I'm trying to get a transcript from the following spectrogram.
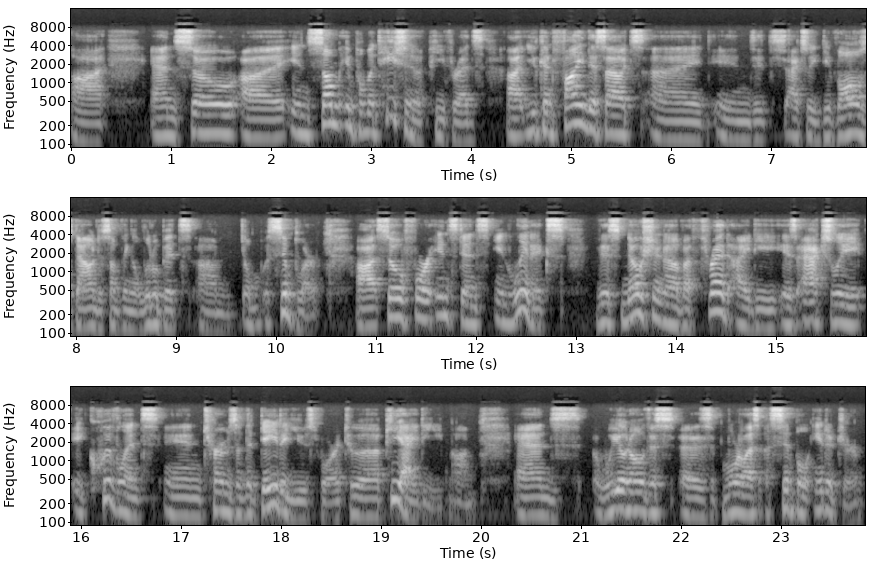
Uh, and so uh, in some implementation of pthreads, uh, you can find this out uh, and it actually devolves down to something a little bit um, simpler. Uh, so for instance, in Linux, this notion of a thread ID is actually equivalent in terms of the data used for it to a PID. Um, and we all know this as more or less a simple integer.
